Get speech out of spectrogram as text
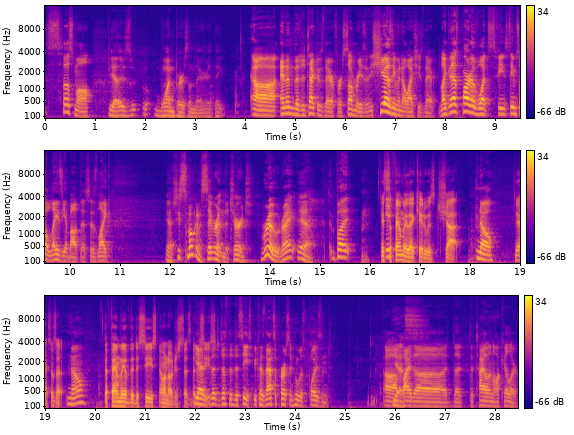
so small. yeah, there's one person there, I think. Uh, and then the detective's there for some reason. She doesn't even know why she's there. Like that's part of what seems so lazy about this is like Yeah, she's smoking a cigarette in the church. rude, right? Yeah. But It's the family of that kid who was shot. no, Yeah, it says that. no. The family of the deceased. Oh, no, it just says the yeah, deceased. the, just the deceased because that's a person who was poisoned uh, Yes. by the, the the Tylenol killer.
